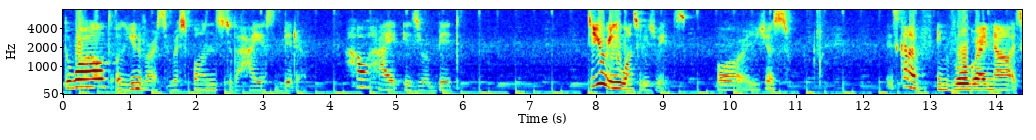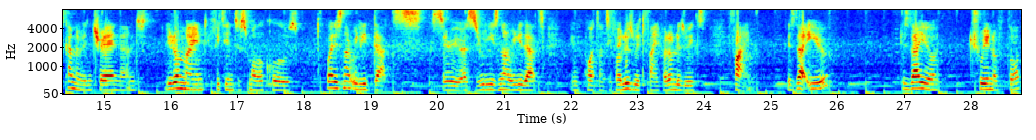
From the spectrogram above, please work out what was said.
The world or the universe responds to the highest bidder. How high is your bid? Do you really want to lose weight? Or you just it's kind of in vogue right now. It's kind of in trend, and you don't mind fitting into smaller clothes, but it's not really that serious. Really, it's not really that important. If I lose weight, fine. If I don't lose weight, fine. Is that you? Is that your train of thought?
